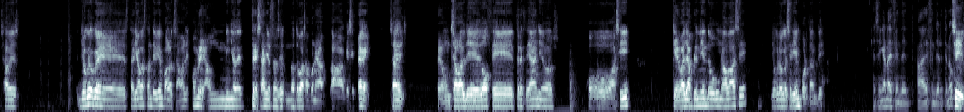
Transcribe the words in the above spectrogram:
¿sabes? Yo creo que estaría bastante bien para los chavales. Hombre, a un niño de tres años no, te vas a poner a, a, que se pegue, ¿sabes? Pero a un chaval de 12, 13 años o así, que vaya aprendiendo una base, yo creo que sería importante. Enseñar a, defender, a defenderte, ¿no? Sí,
